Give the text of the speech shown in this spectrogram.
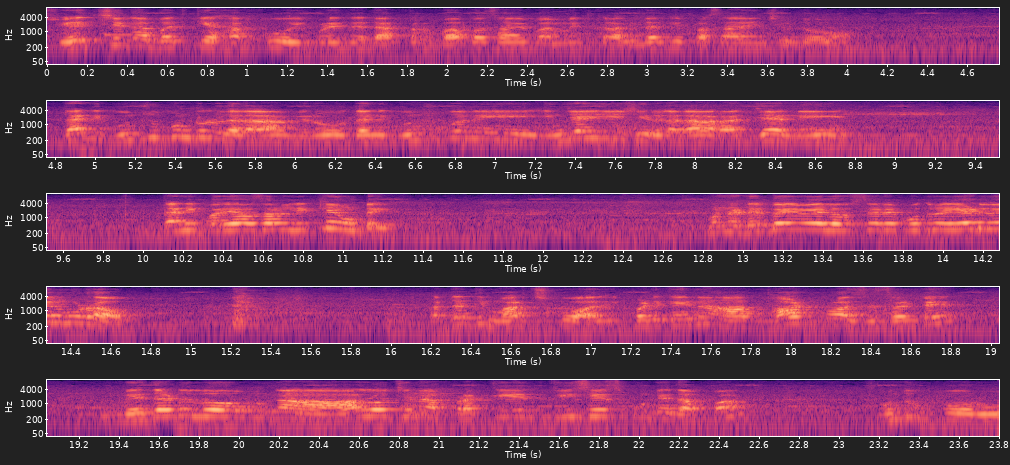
స్వేచ్ఛగా బతికే హక్కు ఇప్పుడైతే డాక్టర్ బాబాసాహెబ్ అంబేద్కర్ అందరికీ ప్రసాదించిండో దాన్ని గుంజుకుంటున్నారు కదా మీరు దాన్ని గుంజుకొని ఎంజాయ్ చేసారు కదా రాజ్యాన్ని. దాని పర్యవసరాలు ఇట్లే ఉంటాయి. మొన్న డెబ్బై వేలు వస్తే రేపు పొద్దున ఏడు వేలు కూడా రావు. పద్ధతి మార్చుకోవాలి. ఇప్పటికైనా ఆ థాట్ ప్రాసెస్ అంటే మెదడులో ఉన్న ఆలోచన ప్రక్రియ తీసేసుకుంటే తప్ప ముందుకు పోరు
